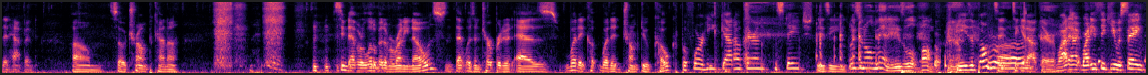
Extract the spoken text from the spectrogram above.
that happened. Um, so Trump kind of seemed to have a little bit of a runny nose. That was interpreted as what did Co- what did Trump do? Coke before he got out there on the stage? Is he? He's an old man. He needs a little bump. you know? He's a bump to, to get out there. Why, do- why do you think he was saying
